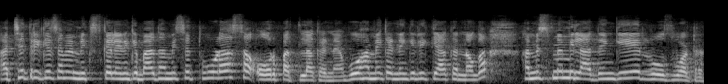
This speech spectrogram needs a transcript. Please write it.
अच्छे तरीके से हमें मिक्स कर लेने के बाद हम इसे थोड़ा सा और पतला करना है। वो हमें हमें करने के लिए क्या करना होगा? हम इसमें मिला देंगे रोज वाटर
